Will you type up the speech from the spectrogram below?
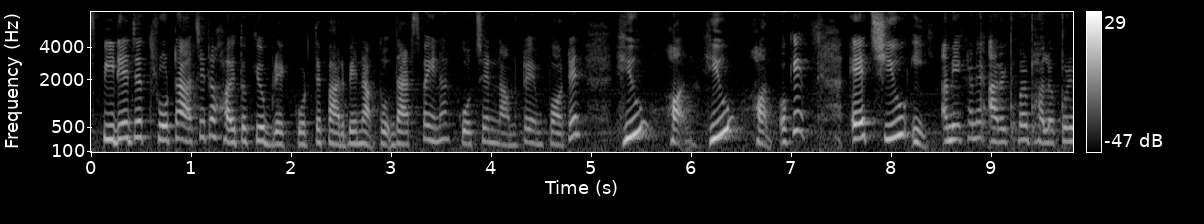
স্পিডে যে থ্রোটা আছে, এটা হয়তো কেউ ব্রেক করতে পারবে না। তো দ্যাটস ওয়াই এনার কোচের নামটা ইম্পর্টেন্ট হিউ হন হিউ হন ওকে এইচ ইউ ই আমি এখানে আরেকবার ভালো করে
